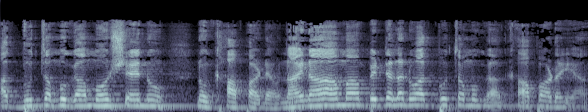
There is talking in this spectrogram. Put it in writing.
అద్భుతముగా మోషేను నువ్వు కాపాడావు. నాయనా మా బిడ్డలను అద్భుతముగా కాపాడయ్యా.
